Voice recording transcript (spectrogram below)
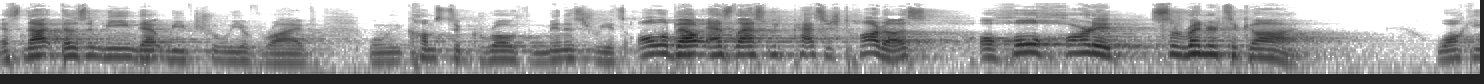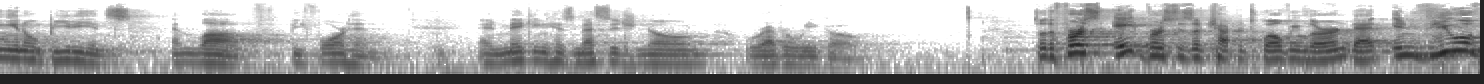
It's not doesn't mean that we've truly arrived. When it comes to growth ministry, it's all about, as last week's passage taught us, a wholehearted surrender to God, walking in obedience and love before Him, and making His message known wherever we go. So, the first eight verses of chapter 12, we learn that in view of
